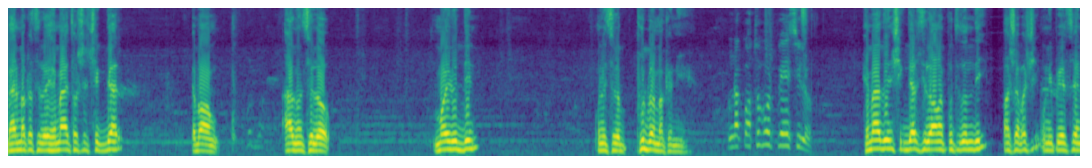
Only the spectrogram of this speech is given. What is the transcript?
ভ্যানমার্কা ছিল হেমায়ত হোসেন শিকদার এবং আরেকজন ছিল মঈনুদ্দিন উনি ছিল ফুটবল মার্কা নিয়ে। ওনারা কত ভোট পেয়েছিল? হেমায়ুদ্দিন শিকদার ছিল আমার প্রতিদ্বন্দ্বী। পাশাপাশি উনি পেয়েছেন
